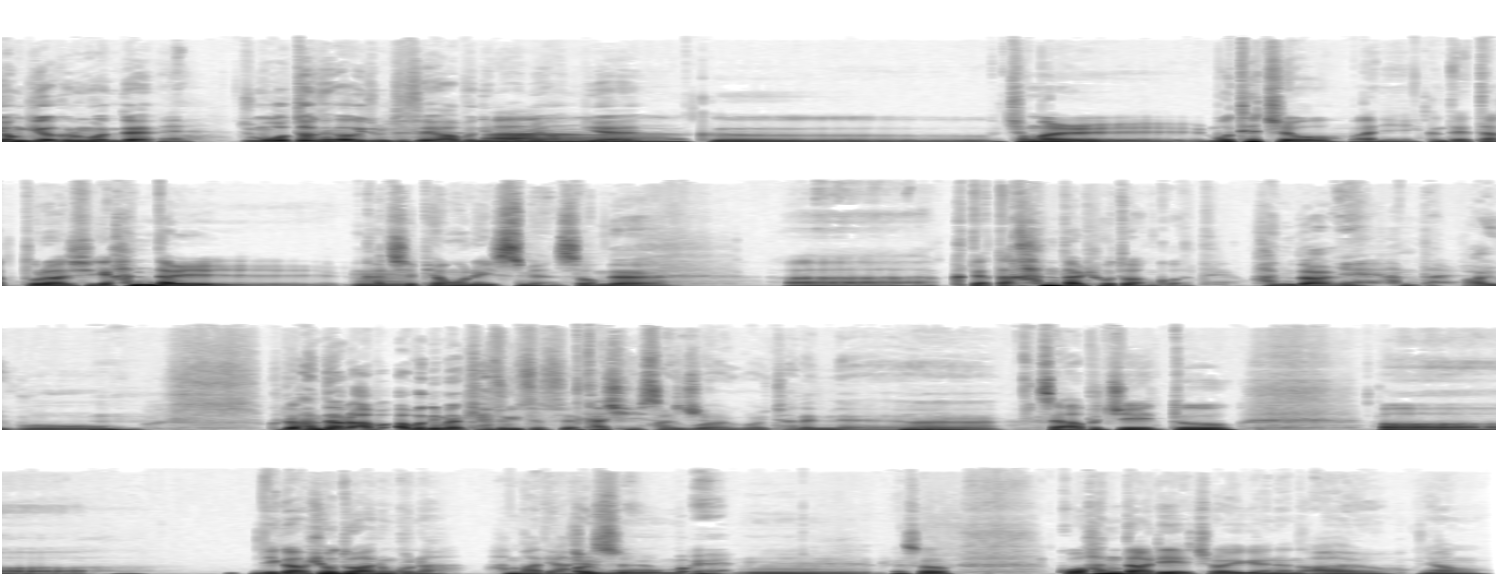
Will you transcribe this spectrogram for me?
연기가 그런 건데 예. 좀 어떤 생각이 좀 드세요 아버님 보면 예. 아, 그 정말 못했죠 많이. 근데 딱 돌아가시기 한 달 같이 병원에 있으면서 음. 네. 아 그때 딱 한 달 효도한 것 같아요. 한 달. 예, 한 달. 아이고. 그리고 한 달 아버님은 계속 있었어요? 같이 있었죠. 아이고, 아이고 잘했네. 그래서 아버지도 어 네가 효도하는구나 한마디 예. 하셨어요. 아이고, 마- 예. 음. 그래서 그 한 달이 저에게는 아유 그냥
